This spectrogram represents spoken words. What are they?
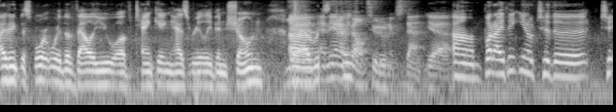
I think the sport where the value of tanking has really been shown. Yeah, uh, and the NFL too to an extent. Yeah. Um, but I think you know to the to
